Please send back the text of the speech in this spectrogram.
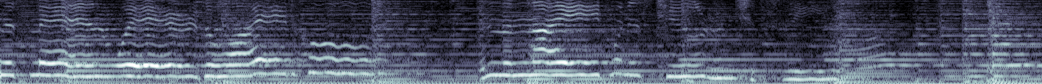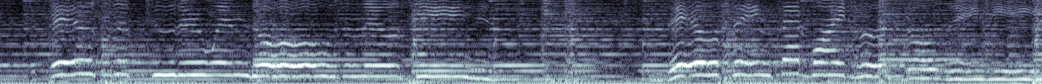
this man wears a white hood in the night when his children should sleep. But they'll slip to their windows and they'll see him. And they'll think that white hood's all they need.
